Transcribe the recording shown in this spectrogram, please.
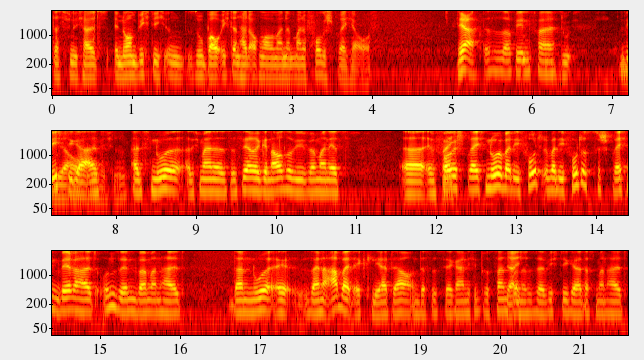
das finde ich halt enorm wichtig und so baue ich dann halt auch mal meine, meine Vorgespräche auf. Ja, das ist auf jeden Fall du, wichtiger ja als, ne? als nur, also ich meine, es wäre genauso wie wenn man jetzt äh, im Vorgespräch nur über die, Foto, über die Fotos zu sprechen, wäre halt Unsinn, weil man halt dann nur äh, seine Arbeit erklärt, ja, und das ist ja gar nicht interessant, ja, sondern es ist ja wichtiger, dass man halt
